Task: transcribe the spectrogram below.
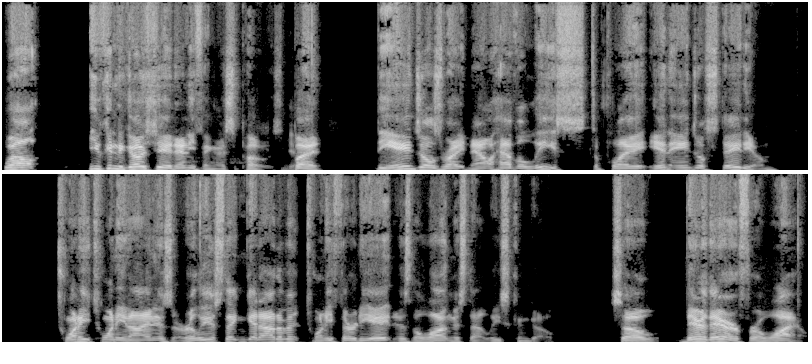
Well, you can negotiate anything, I suppose. Yeah. But the Angels right now have a lease to play in Angel Stadium. 2029 is the earliest they can get out of it. 2038 is the longest that lease can go. So they're there for a while.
